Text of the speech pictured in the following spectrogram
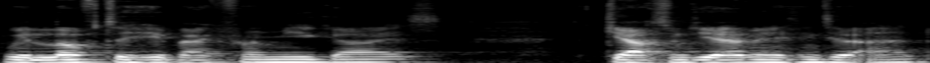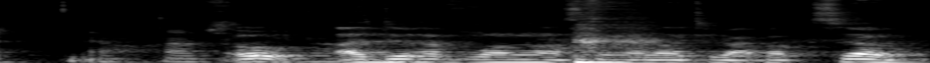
we love to hear back from you guys. Gautam, do you have anything to add? No, absolutely. Oh, not. I do have one last thing I'd like to wrap up. So,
